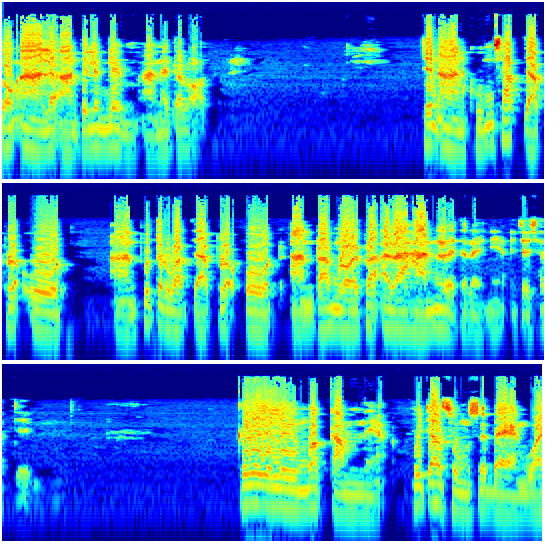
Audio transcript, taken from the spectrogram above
ต้องอ่านแล้วอ่านเป็นเล่มๆอ่านในตลอด เช่นอ่านขุมทรัพย์จากพระโอษฐ์อ่านพุทธประวัติจากพระโอษฐ์อ่านตามรอยพระอรหันต์อะไรต่ออะไรเนี่ยจะชัดเจนก็อย่าลืมว่ากรรมเนี่ยพระเจ้าทรงแสดงไว้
